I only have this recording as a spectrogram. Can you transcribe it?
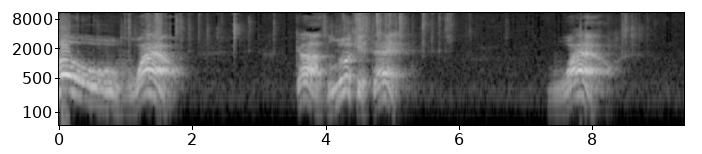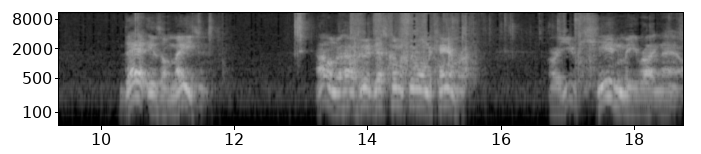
Oh, wow. Guys, look at that. Wow. That is amazing. I don't know how good that's coming through on the camera. Are you kidding me right now?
